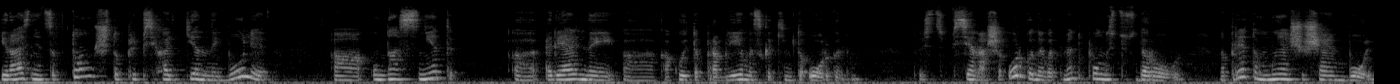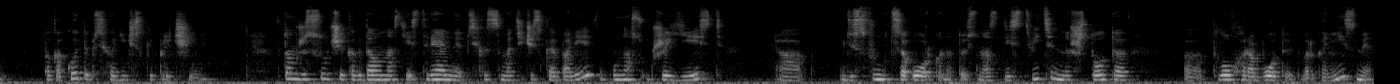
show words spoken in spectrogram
И разница в том, что при психогенной боли а, у нас нет а, реальной а, какой-то проблемы с каким-то органом. То есть все наши органы в этот момент полностью здоровы, но при этом мы ощущаем боль по какой-то психологической причине. В том же случае, когда у нас есть реальная психосоматическая болезнь, у нас уже есть а, дисфункция органа, то есть у нас действительно что-то плохо работает в организме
